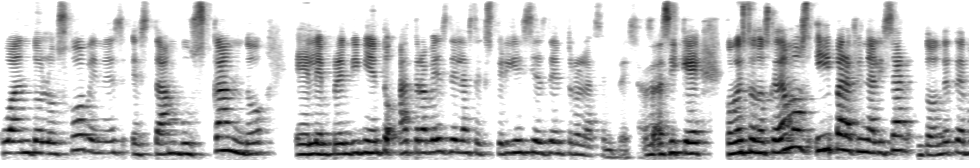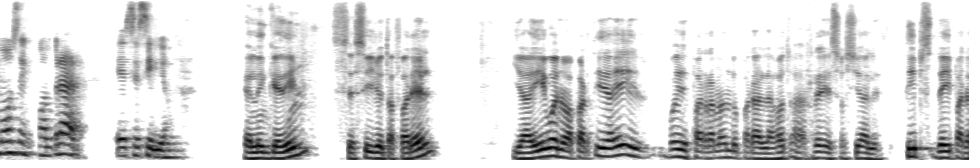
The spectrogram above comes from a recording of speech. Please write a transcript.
cuando los jóvenes están buscando el emprendimiento a través de las experiencias dentro de las empresas. Así que con esto nos quedamos y para finalizar, ¿dónde te vamos a encontrar, eh, Cecilio? En LinkedIn, Cecilio Tafarel, y ahí, bueno, a partir de ahí voy desparramando para las otras redes sociales. Tips Day para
